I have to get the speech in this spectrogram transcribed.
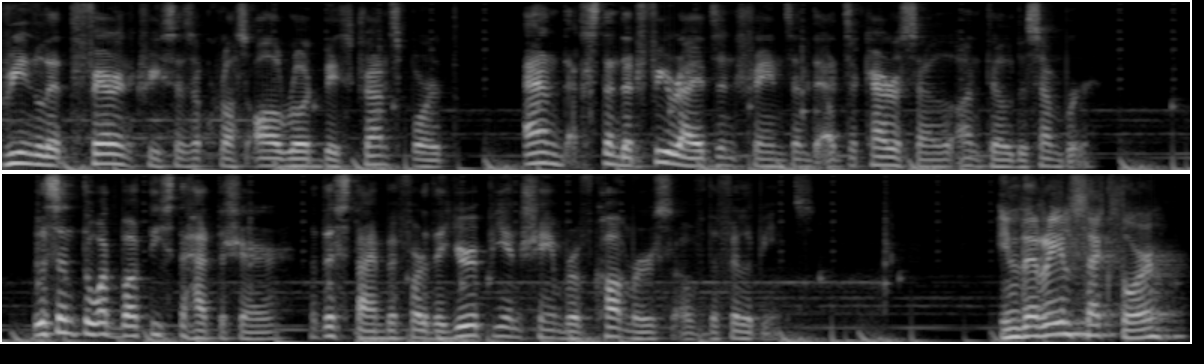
greenlit fare increases across all road based transport, and extended free rides in trains and the EDSA carousel until December. Listen to what Bautista had to share, this time before the European Chamber of Commerce of the Philippines. In the rail sector,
